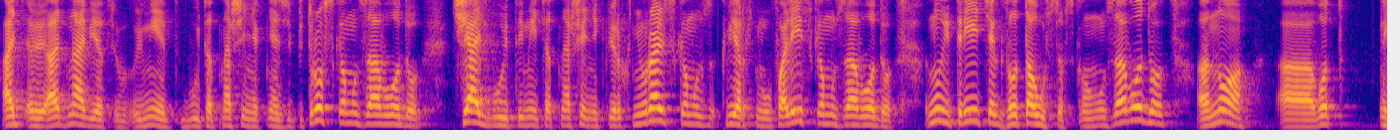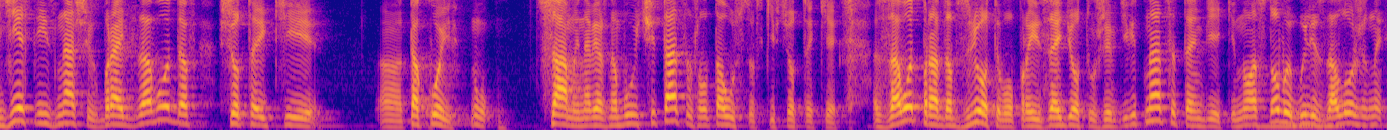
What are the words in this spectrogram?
э, Одна ветвь имеет, будет отношение к князепетровскому заводу, часть будет иметь отношение к Верхнеуральскому, к Верхнеуфалейскому заводу, ну и третья к Златоустовскому заводу. Но а, вот если из наших брать заводов, все-таки а, такой, ну, самый, наверное, будет считаться Златоустовский все-таки завод. Правда, взлет его произойдет уже в 19 веке, но основы были заложены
